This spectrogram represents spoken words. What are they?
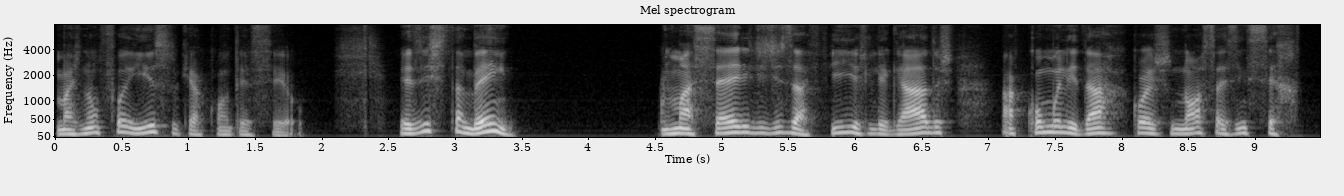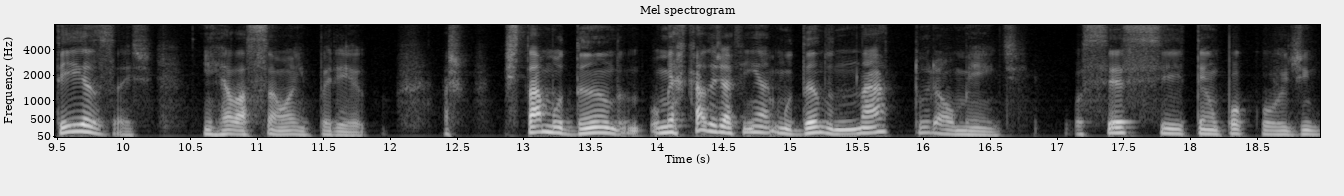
Mas não foi isso que aconteceu. Existe também uma série de desafios ligados a como lidar com as nossas incertezas em relação ao emprego. Está mudando, o mercado já vinha mudando naturalmente. Você se tem um pouco de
